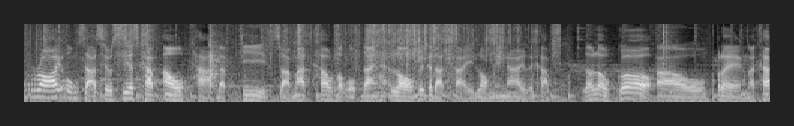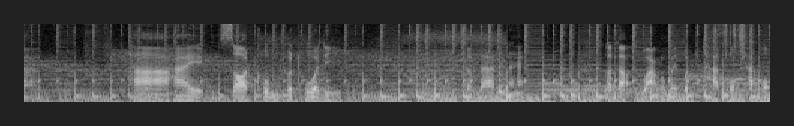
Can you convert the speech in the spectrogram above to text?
200 องศาเซลเซียสครับ เอาถาดแบบที่สามารถเข้าเตาอบได้นะฮะลองด้วยกระดาษไขลองง่าย ๆเลยครับ แล้วเราก็เอาแปรงนะครับทาให้ซอสคลุมทั่วๆดีสักด้านนึงนะฮะแล้วก็วางลงไปบนถาดอบครับผม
